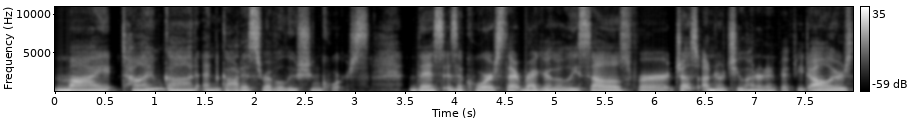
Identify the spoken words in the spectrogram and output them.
my Time God and Goddess Revolution course. This is a course that regularly sells for just under $250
